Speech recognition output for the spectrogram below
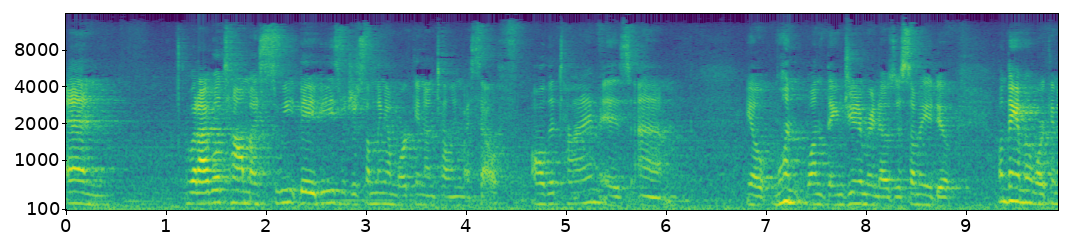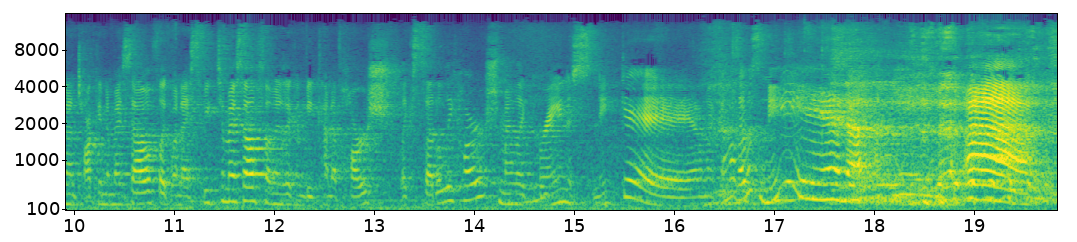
And what I will tell my sweet babies, which is something I'm working on telling myself all the time, is um, you know one one thing Gina Marie knows this. Some of you do. One thing I've been working on talking to myself, like when I speak to myself, sometimes I can be kind of harsh, like subtly harsh. My like brain is sneaky, I'm like, oh, that was mean. uh,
